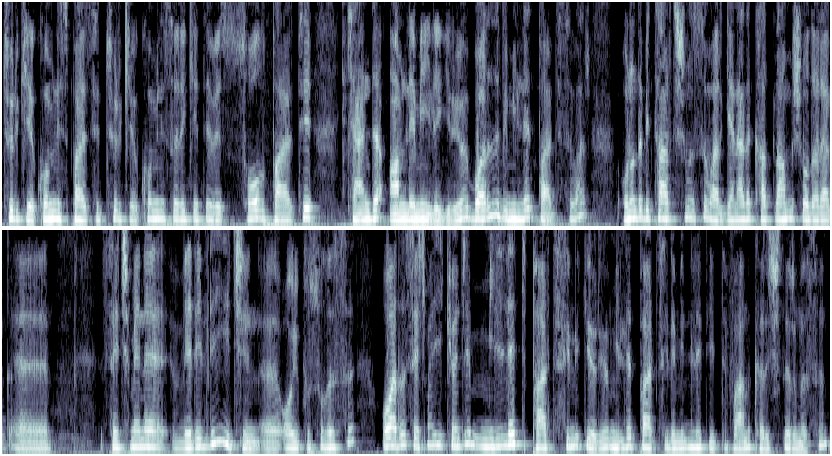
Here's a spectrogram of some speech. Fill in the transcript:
Türkiye Komünist Partisi, Türkiye Komünist Hareketi ve Sol Parti kendi amblemiyle giriyor. Bu arada bir Millet Partisi var. Onun da bir tartışması var. Genelde katlanmış olarak e, seçmene verildiği için e, oy pusulası o arada seçmen ilk önce Millet Partisi'ni görüyor. Millet Partisi ile Millet İttifakı'nı karıştırmasın.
